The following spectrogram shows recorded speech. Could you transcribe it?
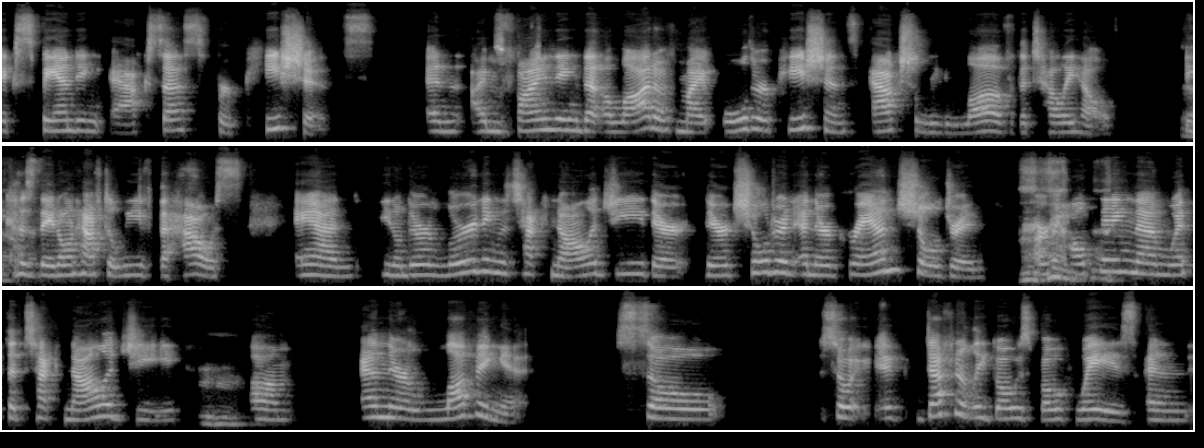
expanding access for patients and i'm finding that a lot of my older patients actually love the telehealth Yeah. because they don't have to leave the house and you know they're learning the technology their their children and their grandchildren are helping them with the technology Mhm. um, and they're loving it. So, so it, it definitely goes both ways. And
